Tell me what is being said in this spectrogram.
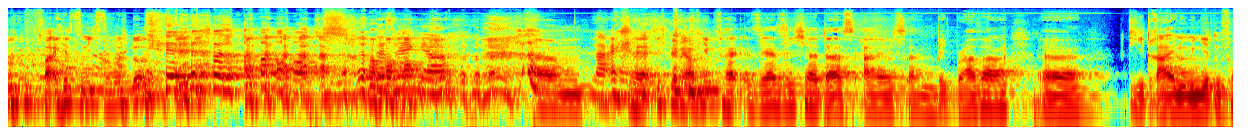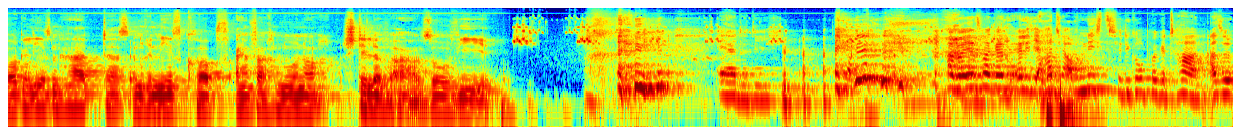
war jetzt nicht so lustig. Deswegen ja. Nein. Äh, Ich bin mir auf jeden Fall sehr sicher, dass als ähm, Big Brother äh, die drei Nominierten vorgelesen hat, dass in Renés Kopf einfach nur noch Stille war, so wie Erde dich. Aber jetzt mal ganz ehrlich, er hat ja auch nichts für die Gruppe getan. Also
